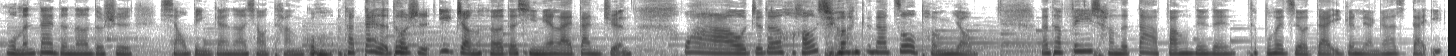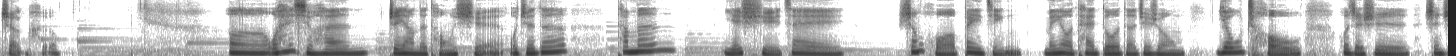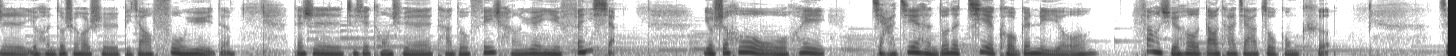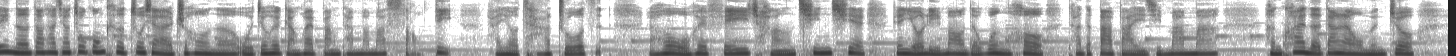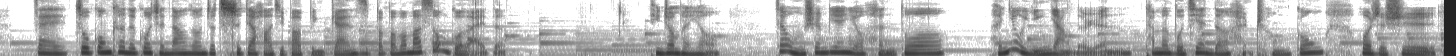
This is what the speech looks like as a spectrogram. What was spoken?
我们带的呢都是小饼干啊、小糖果，他带的都是一整盒的喜年来蛋卷。哇，我觉得好喜欢跟他做朋友。那他非常的大方，对不对？他不会只有带一根两根，他是带一整盒。嗯、我很喜欢这样的同学。我觉得他们。也许在生活背景没有太多的这种忧愁，或者是甚至有很多时候是比较富裕的，但是这些同学他都非常愿意分享。有时候我会假借很多的借口跟理由，放学后到他家做功课。所以呢，到他家做功课，坐下来之后呢，我就会赶快帮他妈妈扫地，还有擦桌子，然后我会非常亲切跟有礼貌的问候他的爸爸以及妈妈。很快的，当然我们就在做功课的过程当中就吃掉好几包饼干，是爸爸妈妈送过来的。听众朋友，在我们身边有很多很有营养的人，他们不见得很成功，或者是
